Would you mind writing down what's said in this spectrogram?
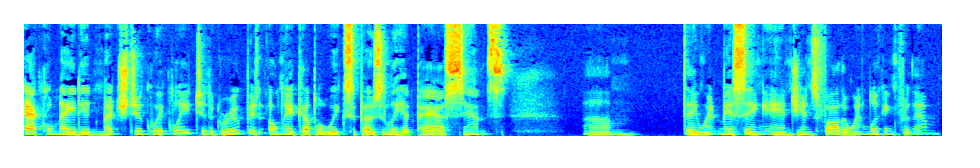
acclimated much too quickly to the group. It, only a couple of weeks supposedly had passed since um, they went missing and Jen's father went looking for them.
